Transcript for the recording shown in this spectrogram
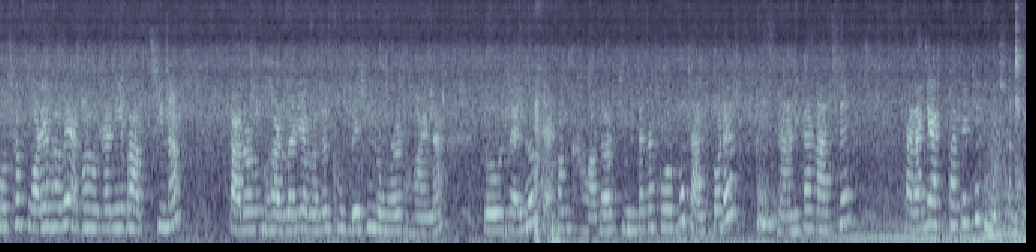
মোছা পরে হবে এখন ওটা নিয়ে ভাবছি না কারণ ঘর বাড়ি আমাদের খুব বেশি নোংরা হয় না। তো যাই হোক, এখন খাওয়া দাওয়ার চিন্তাটা করব, তারপরে স্নান টান আছে। তার আগে এক পাকে ঠিক মোছা নেব।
